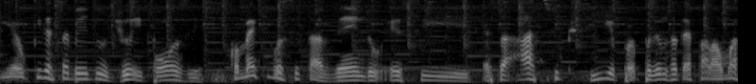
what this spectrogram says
e eu queria saber do Joey Ponzi, como é que você tá vendo esse essa asfixia, podemos até falar uma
